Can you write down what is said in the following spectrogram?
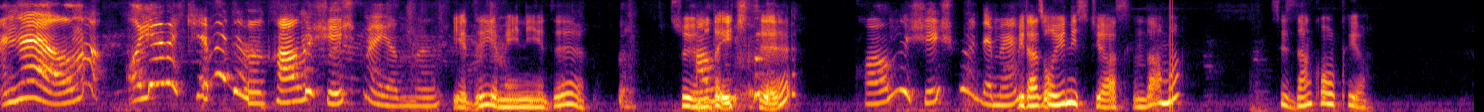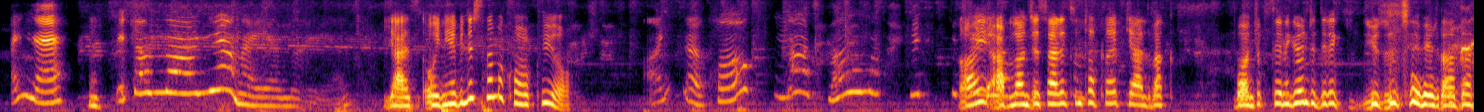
Anne onu o yemek yemedi mi? Kalmış şişmiyor mu? Yedi, yemeğini yedi. Suyunu da içti. Kalmış şişmedi mi? Biraz oyun istiyor aslında ama sizden korkuyor. Anne Hı. biz onunla oynayamayız. Ya oynayabilirsin ama korkuyor. Anne korkmaz. Bana Ay ablan cesaretini toplayıp geldi bak. Boncuk seni görünce direkt yüzünü çevirdi adam.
